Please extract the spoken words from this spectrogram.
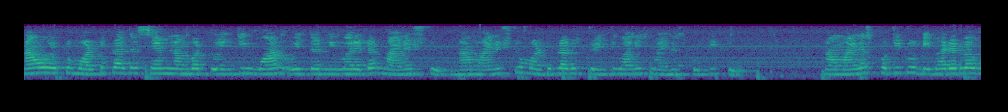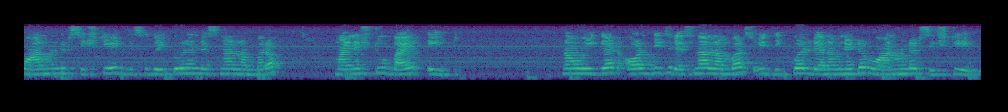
Now we have to multiply the same number 21 with the numerator minus 2. Now minus 2 multiplied with 21 is minus 42. Now minus 42 divided by 168 this is the equivalent rational number of minus 2 by 8. Now we get all these rational numbers with equal denominator 168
